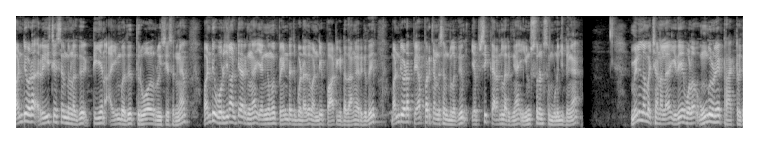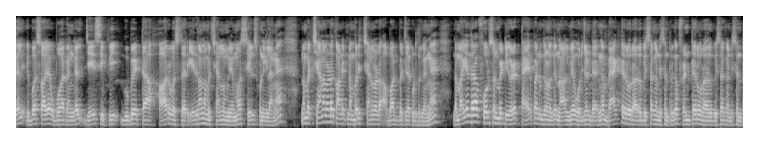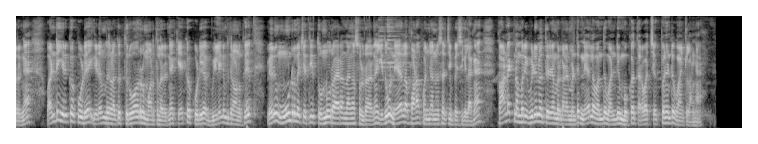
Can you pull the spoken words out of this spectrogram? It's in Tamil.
வண்டியோட ரிஜிஸ்ட்ரேஷன் உங்களுக்கு டிஎன் ஐம்பது திருவாரூர் ரிஜிஸ்ட்ரேஷனுங்க வண்டி ஒரிஜினாலிட்டியாக இருக்குங்க. எங்குமே பெயிண்ட் அடிச்சு போடாது. வண்டி பாட்டுக்கிட்ட தாங்க இருக்குது. வண்டியோட பேப்பர் கண்டிஷன் உங்களுக்கு எஃப்சி கரண்டில் பாருங்கள் இன்சூரன்ஸ் முடிஞ்சிட்டுங்க. மேலும் நம்ம சேனலில் இதே போல் உங்களுடைய டிராக்டர்கள் விவசாய உபகரணங்கள் ஜேசிபி குபேட்டா ஹார்வெஸ்டர் எதனால் நம்ம சேனல் மூலியமாக சேல்ஸ் பண்ணிக்கலாங்க. நம்ம சேனலோட காண்டாக்ட் நம்பர் சேனலோட அபார்ட் பட்ஜெட்டில் கொடுத்துருக்காங்க. இந்த மகேந்திரா ஃபோர்ஸ் செவன் பை டியோட டயர் பயணத்தினுக்கு நாலுமே ஒரிஜினல் டயருங்க பேக் டயர் ஒரு அறுபது பைசா கண்டிஷன் இருக்குது ஃப்ரண்ட் டயர் ஒரு அறுபது பைசா கண்டிஷன் இருக்குங்க. வண்டி இருக்கக்கூடிய இடம் திருவாரூர் மாவட்டத்தில் இருக்குங்க. கேட்கக்கூடிய விலை நிமிடத்தினாலுக்கு வெறும் மூன்று லட்சத்தி தொண்ணூறாயிரம் தாங்க சொல்கிறாங்க இதுவும் நேரில் போனால் கொஞ்சம் அனுசரித்து பேசிக்கலாங்க. காண்டாக்ட் நம்பர் வீடியோவில் தெரிய நம்பர் கனெக்ட் பண்ணிட்டு நேரில் வந்து வண்டி முக்க தரவா செக் பண்ணிவிட்டு வாங்கிக்கலாங்க.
